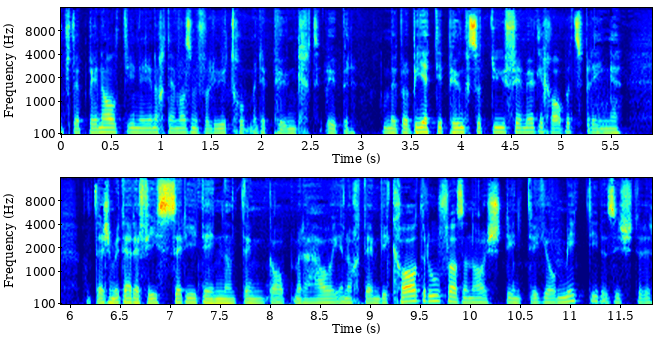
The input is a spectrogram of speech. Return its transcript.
auf den Penalty, je nachdem, was man verliert, kommt man den Punkt über. Und man probiert, die Punkte so tief wie möglich runterzubringen. Und dann ist mit dieser Fisserei drin und dann geht man auch, je nachdem, die Kader auf. Also dann ist die Intrigion Mitte, das ist der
